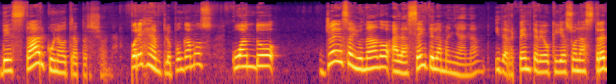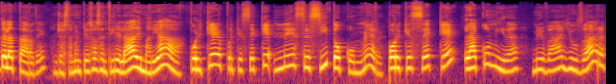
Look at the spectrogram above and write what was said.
de estar con la otra persona. Por ejemplo, pongamos cuando yo he desayunado a las 6 de la mañana y de repente veo que ya son las 3 de la tarde, ya hasta me empiezo a sentir helada y mareada. ¿Por qué? Porque sé que necesito comer, porque sé que la comida me va a ayudar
